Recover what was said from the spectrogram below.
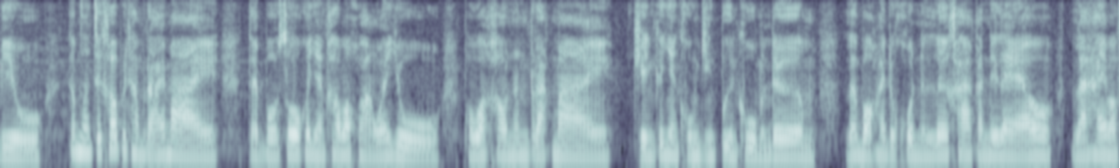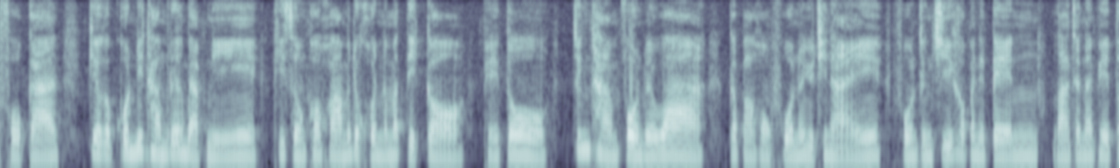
บิลกำลังจะเข้าไปทำร้ายไมล์แต่โบโซก็ยังเข้ามาขวางไว้อยู่ เพราะว่าเขานั้นรักไมล์ เคนก็ยังคงยิงปืนขู่เหมือนเดิม และบอกให้ทุกคนนั้นเลิกฆ่ากันได้แล้ว และให้มาโฟกัสเกี่ยวกับคนที่ทำเรื่องแบบนี้ ที่ส่งข้อความให้ทุกคนนั้นมาติดก่อ เพโตจึงถามโฟนไปว่ากระเป๋าของโฟนนั้นอยู่ที่ไหน โฟนจึงชี้เข้าไปในเต็นท์หลังจากนั้นเพโต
